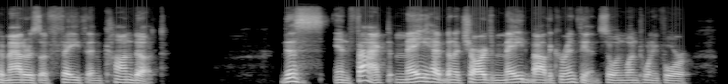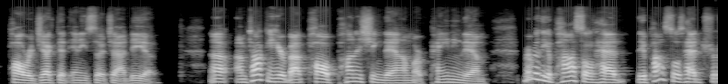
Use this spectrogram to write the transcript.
to matters of faith and conduct. This, in fact, may have been a charge made by the Corinthians. So in 124, Paul rejected any such idea. Now, I'm talking here about Paul punishing them or painting them. Remember, the apostle had the apostles had tr-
